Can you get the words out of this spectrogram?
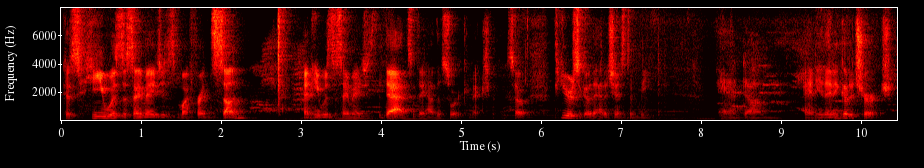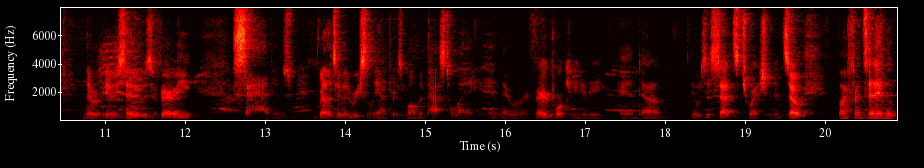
because he was the same age as my friend's son, and he was the same age as the dad, so they had this sort of connection. And so a few years ago, they had a chance to meet, and um, and he, they didn't go to church. And they were, he said it was very sad. It was relatively recently after his mom had passed away, and they were a very poor community, and um, it was a sad situation. And so my friend said, "Hey, look,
